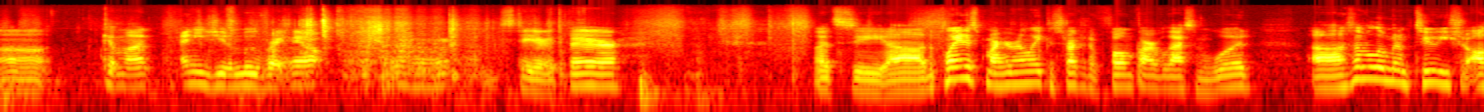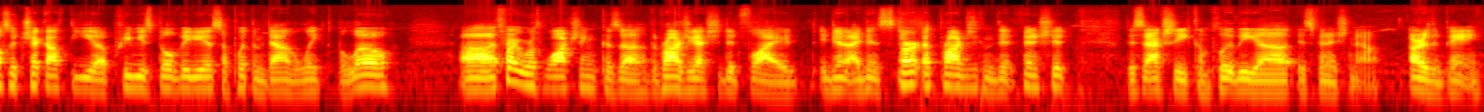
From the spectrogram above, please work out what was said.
Uh, come on, I need you to move right now. Stay right there. Let's see. Uh, the plane is primarily constructed of foam, fiberglass, and wood. Uh, some aluminum too. You should also check out the uh, previous build videos. I'll put them down linked below. Uh, it's probably worth watching because uh, the project actually did fly. It, it didn't. I didn't start a project and didn't finish it. This actually completely uh, is finished now, other than painting.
